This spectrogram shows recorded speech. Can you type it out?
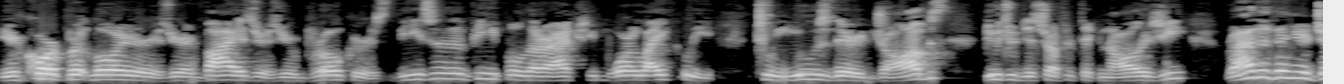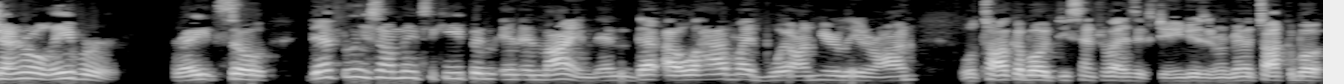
your corporate lawyers, your advisors, your brokers, these are the people that are actually more likely to lose their jobs due to disruptive technology rather than your general labor, right? So definitely something to keep in, in, in mind. And that I will have my boy on here later on We'll talk about decentralized exchanges, and we're going to talk about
